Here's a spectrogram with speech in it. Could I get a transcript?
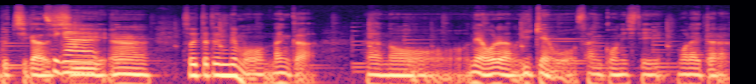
く違うし違うん、そういった点でもなんかあのね俺らの意見を参考にしてもらえたら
